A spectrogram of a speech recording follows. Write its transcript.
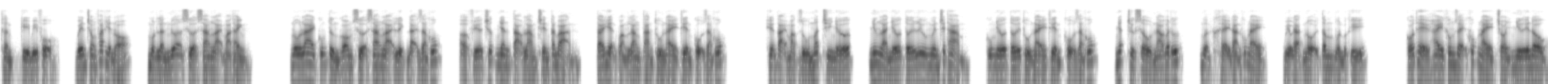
thần kỳ bí phổ, bên trong phát hiện nó, một lần nữa sửa sang lại mà thành. Nô lai cũng từng gom sửa sang lại lịch đại giang khúc, ở phía trước nhân tạo làm trên căn bản, tái hiện quảng lăng tán thủ này thiên cổ giang khúc. Hiện tại mặc dù mất trí nhớ, nhưng là nhớ tới lưu nguyên chết thảm, cũng nhớ tới thủ này thiên cổ giang khúc, nhất trực sầu nao bất ức, mượn khẻ đàn khúc này, biểu đạt nội tâm buồn bực khí. Có thể hay không dạy khúc này cho như yên đâu?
